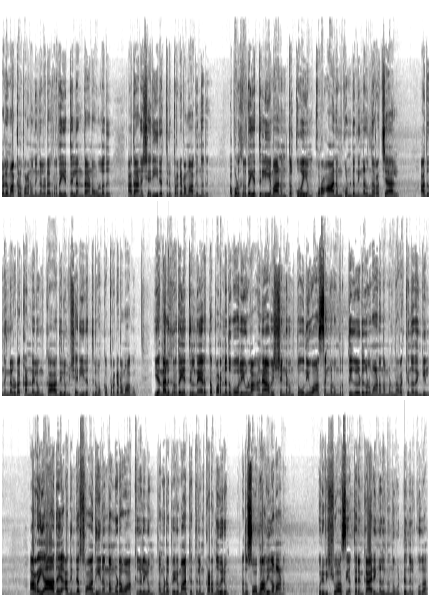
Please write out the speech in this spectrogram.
വലമാക്കൾ പറഞ്ഞു നിങ്ങളുടെ ഹൃദയത്തിൽ എന്താണോ ഉള്ളത് അതാണ് ശരീരത്തിൽ പ്രകടമാകുന്നത്. അപ്പോൾ ഹൃദയത്തിൽ ഈമാനും തക്കുവയും ഖുർആാനും കൊണ്ട് നിങ്ങൾ നിറച്ചാൽ അത് നിങ്ങളുടെ കണ്ണിലും കാതിലും ശരീരത്തിലുമൊക്കെ പ്രകടമാകും. എന്നാൽ ഹൃദയത്തിൽ നേരത്തെ പറഞ്ഞതുപോലെയുള്ള അനാവശ്യങ്ങളും തോന്നിവാസങ്ങളും വൃത്തികേടുകളുമാണ് നമ്മൾ നിറയ്ക്കുന്നതെങ്കിൽ അറിയാതെ അതിന്റെ സ്വാധീനം നമ്മുടെ വാക്കുകളിലും നമ്മുടെ പെരുമാറ്റത്തിലും കടന്നു വരും അത് സ്വാഭാവികമാണ്. ഒരു വിശ്വാസി അത്തരം കാര്യങ്ങളിൽ നിന്ന് വിട്ടുനിൽക്കുക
